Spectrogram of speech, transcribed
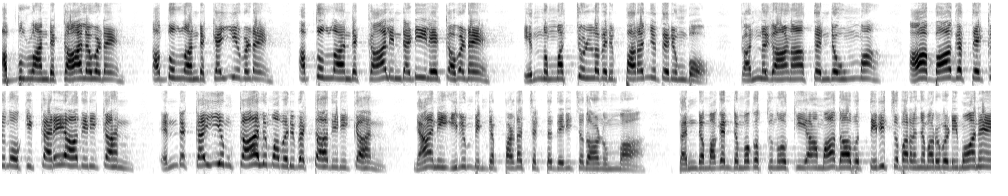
അബ്ദുള്ളാന്റെ കാലവിടെ അബ്ദുള്ളാന്റെ കൈ എവിടെ അബ്ദുള്ളാന്റെ കാലിന്റെ അടിയിലേക്ക് അവിടെ എന്ന് മറ്റുള്ളവർ പറഞ്ഞു തരുമ്പോൾ കണ്ണു കാണാത്ത എന്റെ ഉമ്മ ആ ഭാഗത്തേക്ക് നോക്കി കരയാതിരിക്കാൻ എന്റെ കൈയും കാലും അവർ വെട്ടാതിരിക്കാൻ ഞാൻ ഈ ഇരുമ്പിന്റെ പടച്ചട്ട് ധരിച്ചതാണ് ഉമ്മ. തന്റെ മകന്റെ മുഖത്ത് നോക്കി ആ മാതാവ് തിരിച്ചു പറഞ്ഞ മറുപടി മോനെ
